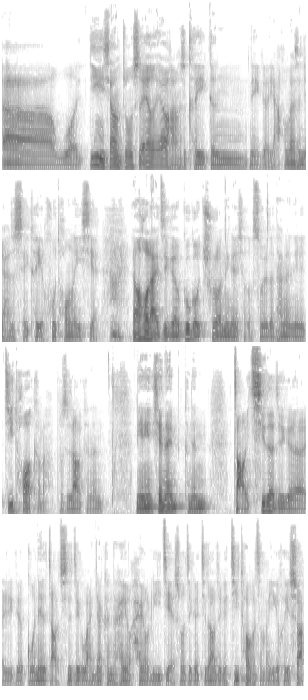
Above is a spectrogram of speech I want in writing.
呃，我印象中是 L L 好像是可以跟那个雅虎 Messenger 还是谁可以互通了一些，嗯，然后后来这个 Google 出了那个所所谓的它的那个 G Talk 嘛，不知道可能年年现在可能早期的这个一个国内的早期的这个玩家可能还有还有理解说这个知道这个 G Talk 怎么一回事儿。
